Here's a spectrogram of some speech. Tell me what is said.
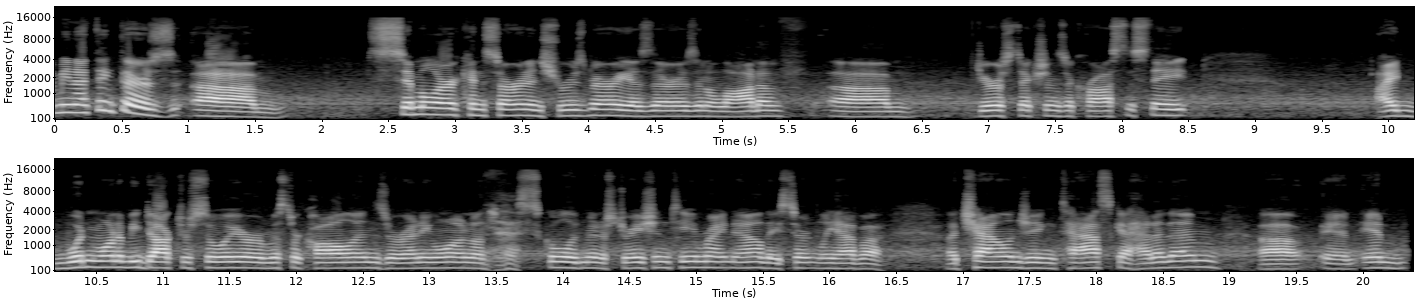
I mean, I think there's um, similar concern in Shrewsbury as there is in a lot of um, jurisdictions across the state. I wouldn't want to be Dr. Sawyer or Mr. Collins or anyone on the school administration team right now. They certainly have a, a challenging task ahead of them, uh, and, and,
